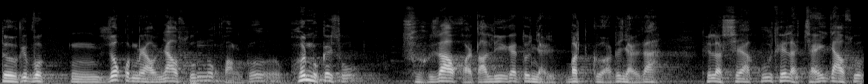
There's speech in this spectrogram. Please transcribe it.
từ cái vực ừ, dốc con mèo nhao xuống nó khoảng cỡ hơn một cây số ra khỏi tà ly cái tôi nhảy, bật cửa tôi nhảy ra thế là xe cứ thế là cháy nhao xuống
